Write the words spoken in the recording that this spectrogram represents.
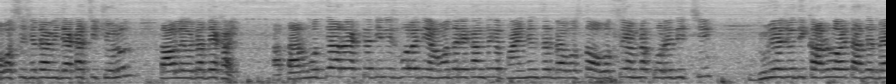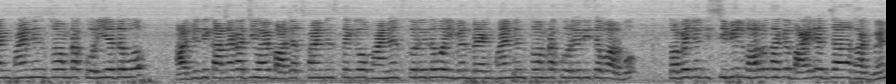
অবশ্যই সেটা আমি দেখাচ্ছি, চলুন, তাহলে ওটা দেখাই। আর তার মধ্যে আরও একটা জিনিস বলে দিই, আমাদের এখান থেকে ফাইন্যান্সের ব্যবস্থা অবশ্যই আমরা করে দিচ্ছি। দূরে যদি কারোর হয়, তাদের ব্যাংক ফাইন্যান্সও আমরা করিয়ে দেবো। আর যদি কাছাকাছি হয় বাজাজ ফাইন্যান্স থেকেও ফাইন্যান্স করে দেবো ইভেন ব্যাংক ফাইন্যান্সও আমরা করে দিতে পারব। তবে যদি সিভিল ভালো থাকে, বাইরের যারা থাকবেন,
